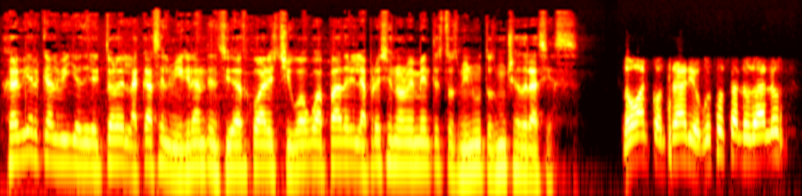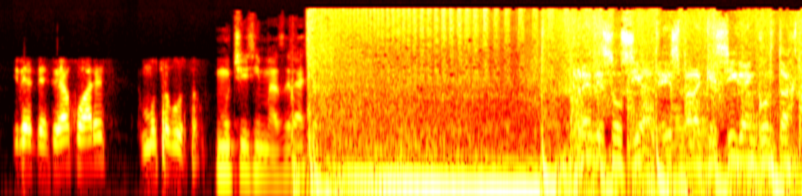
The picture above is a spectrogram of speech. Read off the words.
Javier Calvillo, director de la Casa del Migrante en Ciudad Juárez, Chihuahua. Padre, le aprecio enormemente estos minutos. Muchas gracias. No, al contrario, gusto saludarlos y desde Ciudad Juárez, mucho gusto. Muchísimas gracias. Redes sociales para que siga en contacto:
